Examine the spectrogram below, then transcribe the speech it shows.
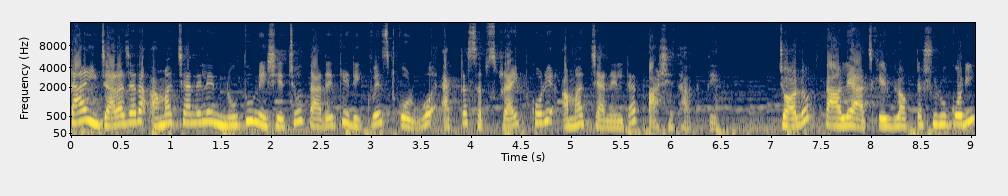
তাই যারা যারা আমার চ্যানেলে নতুন এসেছ, তাদেরকে রিকোয়েস্ট করব একটা সাবস্ক্রাইব করে আমার চ্যানেলটার পাশে থাকতে। চলো তাহলে আজকের ব্লগটা শুরু করি।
